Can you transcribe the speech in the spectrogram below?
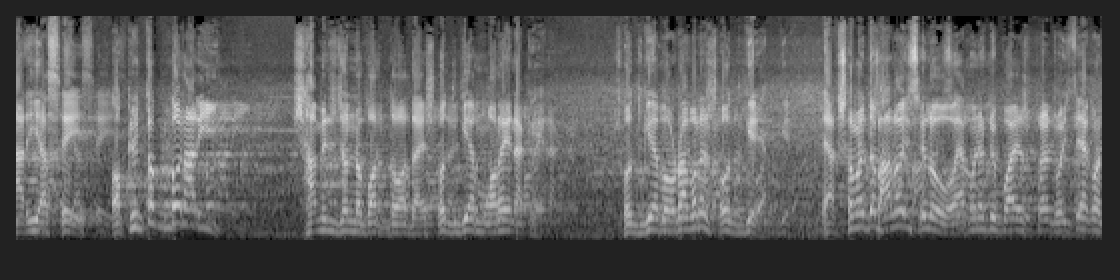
নারী আছে, অকৃতজ্ঞ নারী। স্বামীর জন্য বদদোয়া দেয় সদগিয়া মরে নাকে? সদগিয়া ওটা বলে সদগিয়া এক সময় তো ভালোই ছিল, এখন একটু বয়স টয়স হয়েছে, এখন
